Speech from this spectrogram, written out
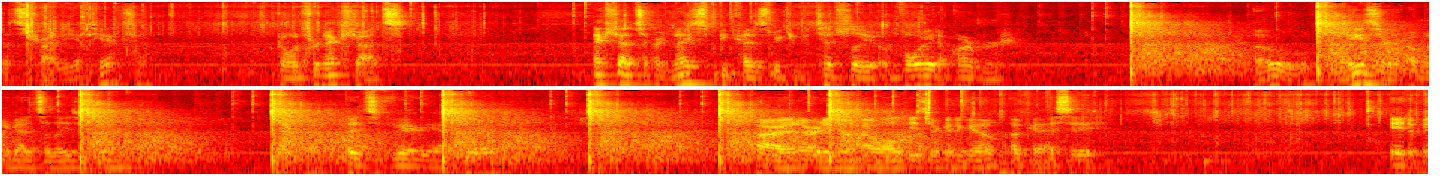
let's try the FTX out. Going for next shots. Next shots are nice because we can potentially avoid armor. Oh, laser. Oh my god, it's a laser gun. But it's very accurate. Alright, I already know how all these are gonna go. Okay, I see. A to B.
